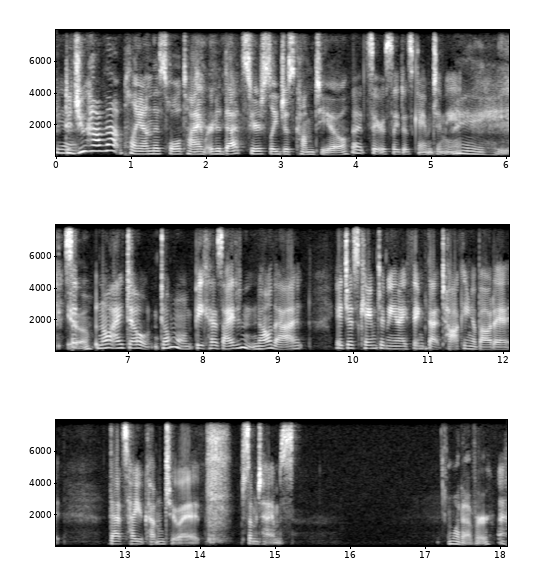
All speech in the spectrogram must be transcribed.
Yeah. Did you have that plan this whole time, or did that seriously just come to you? That seriously just came to me. I hate So, you. no, I don't. Don't because I didn't know that. It just came to me, and I think that talking about it, that's how you come to it. Sometimes. Whatever.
